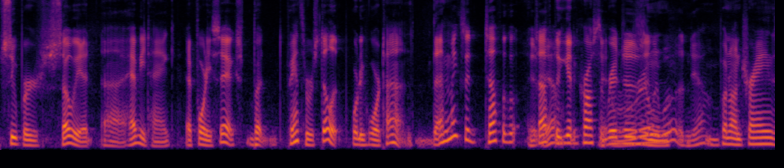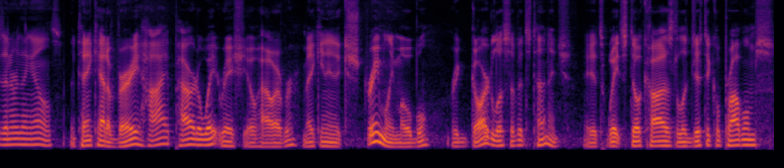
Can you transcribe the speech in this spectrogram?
super Soviet uh, heavy tank at 46, but the Panther was still at 44 tons. That makes it tough, It- tough yeah. to get across the It bridges really and would, yeah. put on trains and everything else. The tank had a very high power to weight ratio, however, making it extremely mobile regardless of its tonnage. Its weight still caused logistical problems,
